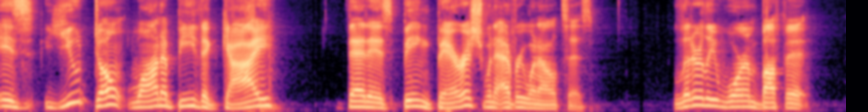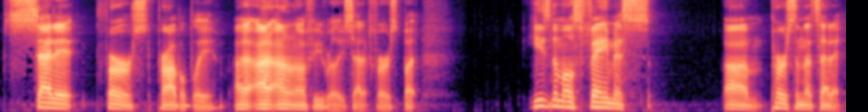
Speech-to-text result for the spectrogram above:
is you don't want to be the guy that is being bearish when everyone else is. Literally, Warren Buffett said it first, probably. I, I, don't know if he really said it first, but he's the most famous um, person that said it.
